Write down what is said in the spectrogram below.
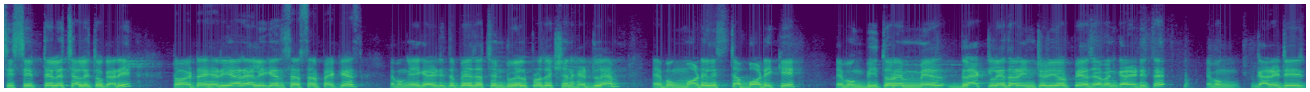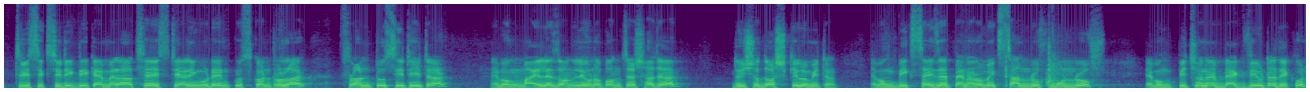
সিসির তেলে চালিত গাড়ি Toyota Harrier Elegance SR package এবং এই গাড়িটিতে পেয়ে যাচ্ছেন ডুয়েল প্রজেকশন হেডল্যাম্প এবং মডেল স্টাফ বডি কিট এবং ভিতরে ব্ল্যাক লেদার ইন্টেরিয়র পেয়ে যাবেন গাড়িটিতে এবং গাড়িটির থ্রি সিক্সটি ডিগ্রি ক্যামেরা আছে steering wooden cruise controller front two seat heater এবং মাইলেজ অনলি উনপঞ্চাশ হাজার। দুইশো দশ কিলোমিটার এবং বিগ সাইজের প্যানারোমিক সানরুফ মনরুফ এবং পিছনের ব্যাক ভিউটা দেখুন।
